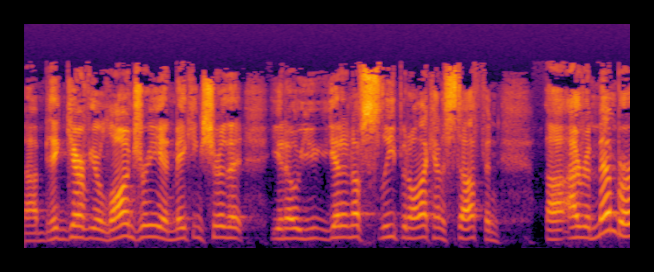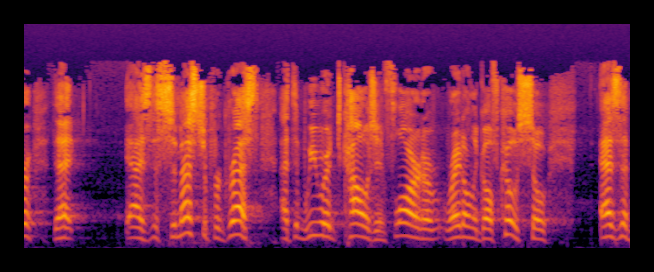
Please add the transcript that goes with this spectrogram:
um, taking care of your laundry and making sure that, you know, you get enough sleep and all that kind of stuff. And uh, I remember that as the semester progressed, the, we were at college in Florida, right on the Gulf Coast. So as the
